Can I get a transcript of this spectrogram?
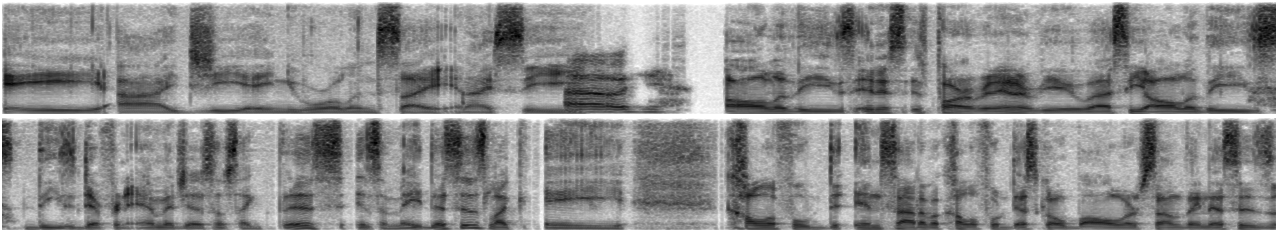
AIGA New Orleans site, and I see oh yeah all of these. And it's, it's part of an interview. I see all of these these different images. I was like, this is amazing. This is like a colorful inside of a colorful disco ball or something. This is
